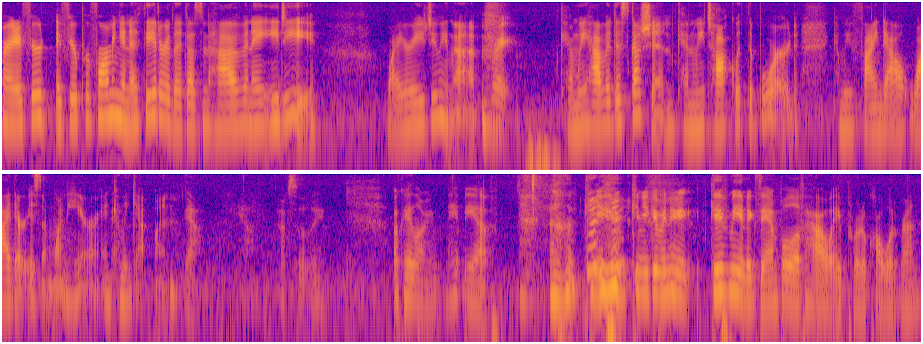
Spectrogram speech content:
Right. If you're if you're performing in a theater that doesn't have an AED, why are you doing that? Right. Can we have a discussion? Can we talk with the board? Can we find out why there isn't one here and can we get one? Yeah. Yeah. Absolutely. Okay, Lauren, hit me up. can you can you give me give me an example of how a protocol would run?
